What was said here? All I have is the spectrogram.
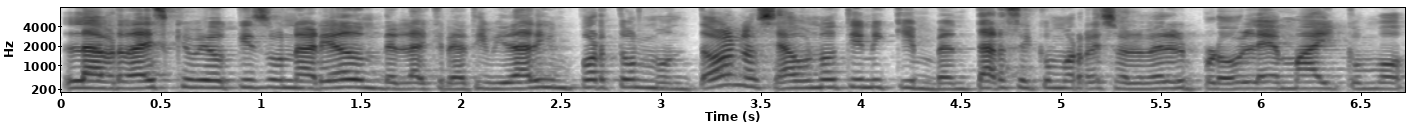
la verdad es que veo que es un área donde la creatividad importa un montón, o sea, uno tiene que inventarse cómo resolver el problema y como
